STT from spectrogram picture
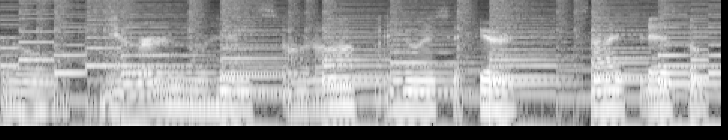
So, yeah, we're going to go ahead and start off. Anyways, if you're excited for this, don't.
